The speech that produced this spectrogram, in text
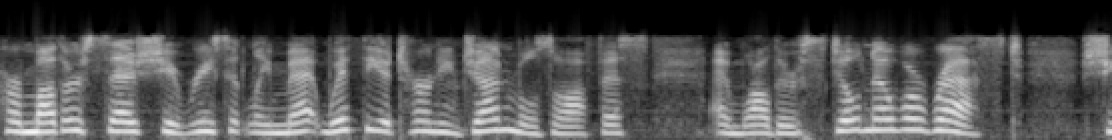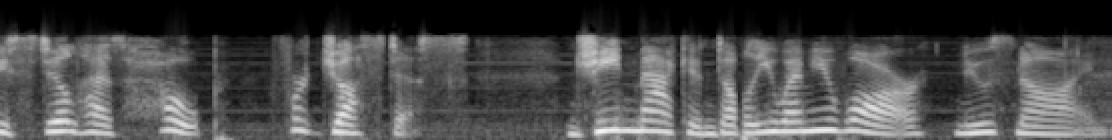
Her mother says she recently met with the Attorney General's office, and while there's still no arrest, she still has hope for justice. Jean Mackin, WMUR, News 9.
